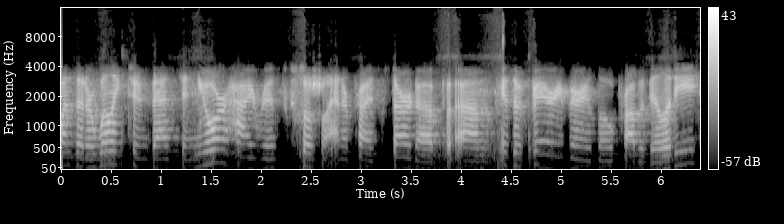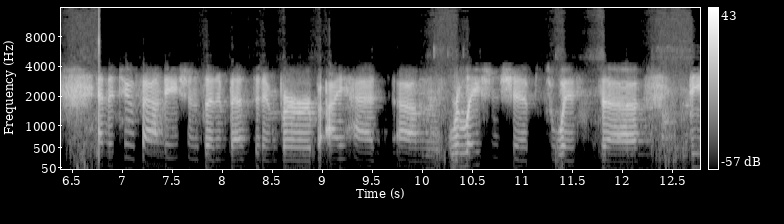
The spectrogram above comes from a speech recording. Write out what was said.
ones that are willing to invest in your high risk social enterprise startup um, is a very, very low probability. And the two foundations that invested in Verb, I had um, relationships with uh, the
